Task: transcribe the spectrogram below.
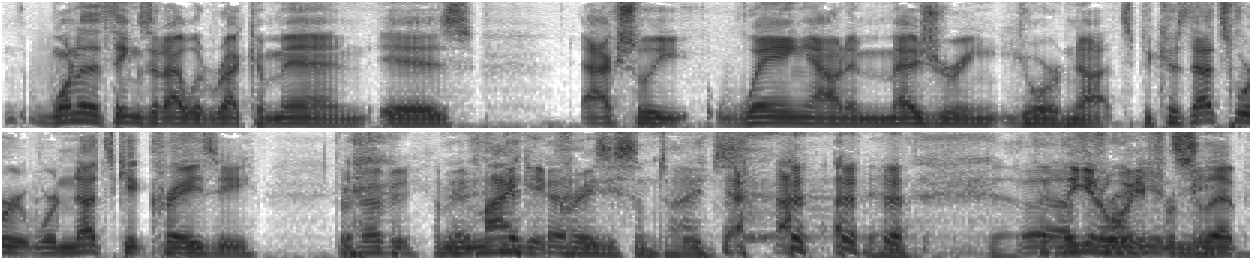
one of the things that I would recommend is actually weighing out and measuring your nuts because that's where where nuts get crazy. They're heavy. I mean, mine get crazy sometimes. yeah. yeah. They, uh, they get away from slip. me.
